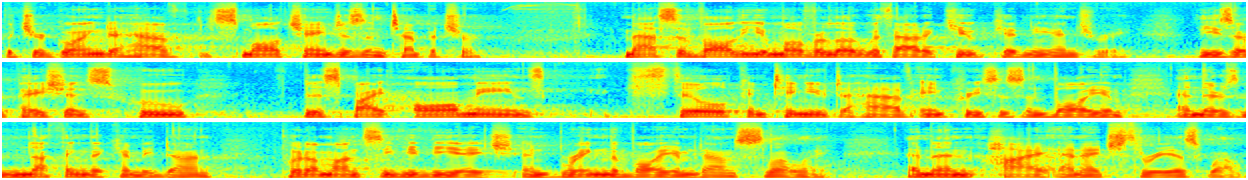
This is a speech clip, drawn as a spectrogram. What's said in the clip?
but you're going to have small changes in temperature. Massive volume overload without acute kidney injury. These are patients who, despite all means, still continue to have increases in volume, and there's nothing that can be done put them on CVVH, and bring the volume down slowly. And then high NH3 as well.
